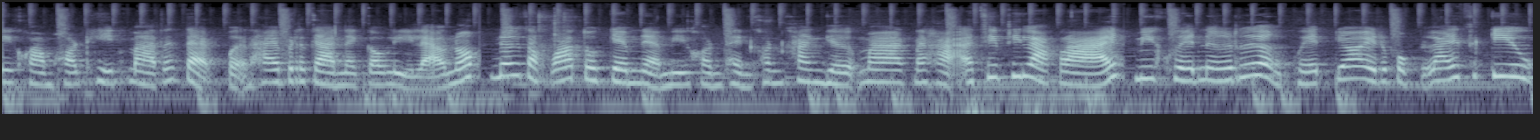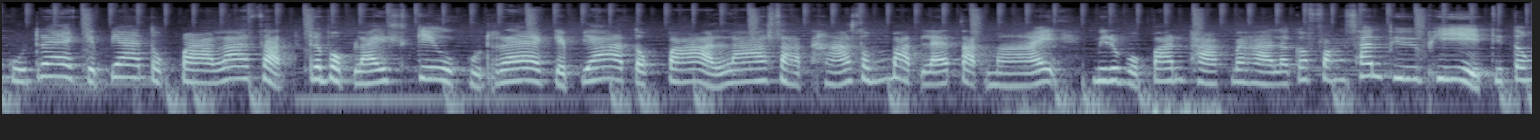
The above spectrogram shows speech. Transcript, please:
มีความฮอตฮิตมาตั้งแต่เปิดให้บริการในเกาหลีแล้วเนาะเนื่องจากว่าตัวเกมเนี่ยมีคอนเทนต์ค่อนข้างเยอะมากนะคะ อาชีพที่หลากหลาย มีเควสเนื้อเรื่องเควสย่อย ระบบไลฟ์สกิลขุดแร่เก็บหญ้าตกปลาล่าสัตว์ ระบบไลฟ์สกิลขุดแร่เก็บหญ้าตกปลาล่าสัตว์ หาสมบัติและตัดไม้ มีระบบบ้านพักนะคะ แล้วก็ฟังก์ชัน PVP ที่ต้อง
